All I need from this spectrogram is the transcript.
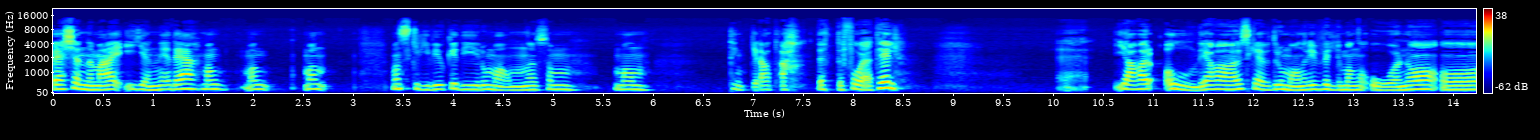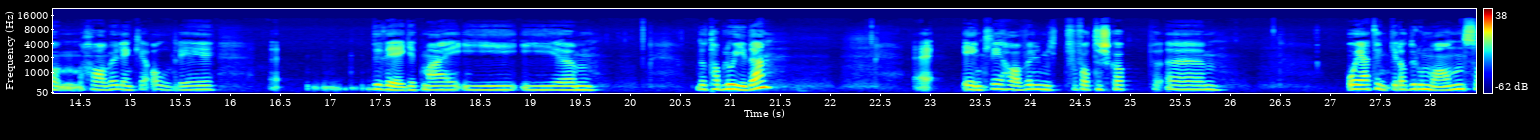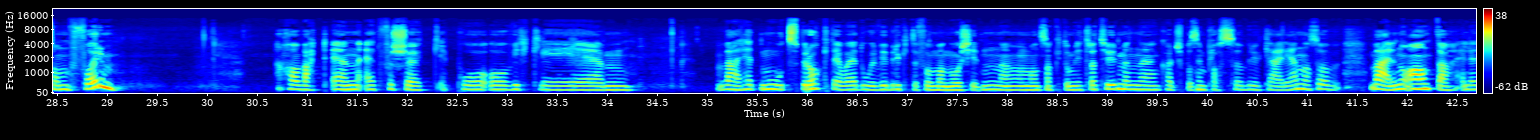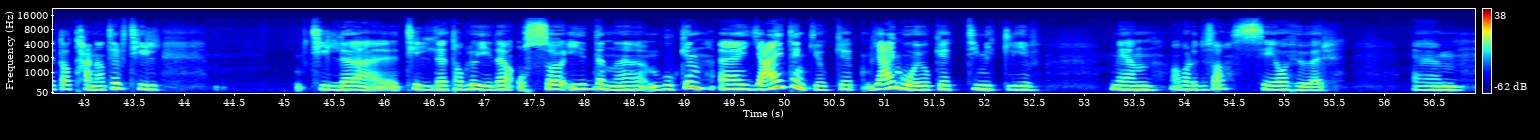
og jeg kjenner meg igjen i det. Man, man, man, man, skriver jo ikke de romanene som man tenker at eh, dette får jeg til. Eh, jeg har aldri, jeg har skrevet romaner i veldig mange år nå, og har vel egentlig aldri eh, beveget meg i, i um, det tabloide egentlig har vel mitt forfatterskap eh, Og jeg tenker at romanen som form har vært en, et forsøk på å virkelig eh, være et motspråk. Det var et ord vi brukte for mange år siden når man snakket om litteratur, men eh, kanskje på sin plass å bruke her igjen. Altså være noe annet, da. Eller et alternativ til til til det, tabloide også i denne boken. Eh, jeg tenker jo ikke Jeg går jo ikke til mitt liv med en Hva var det du sa? Se og hør. Um,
